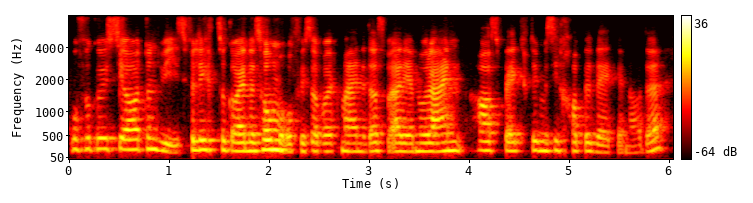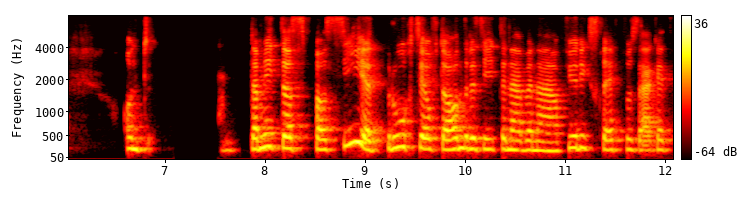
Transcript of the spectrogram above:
auf eine gewisse Art und Weise. Vielleicht sogar in einem Homeoffice, aber ich meine, das wäre ja nur ein Aspekt, wie man sich kann bewegen kann. Und damit das passiert, braucht es ja auf der anderen Seite eben auch Führungskräfte, die sagen,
